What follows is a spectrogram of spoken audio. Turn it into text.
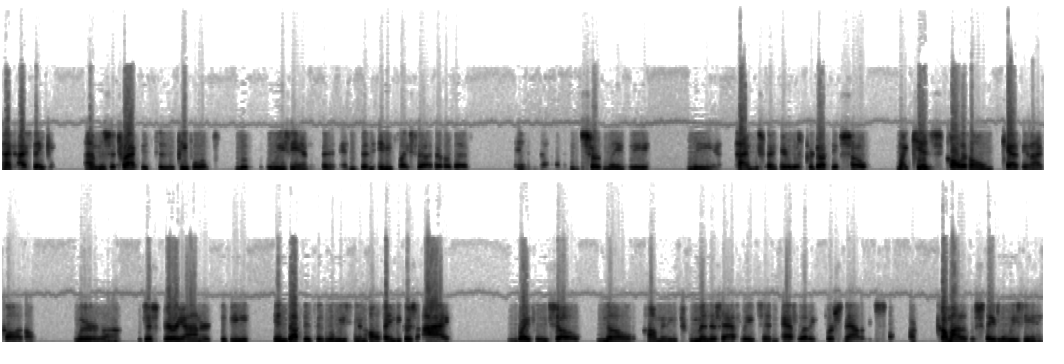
I, I think I'm as attracted to the people of Louisiana than, than any place that I've ever lived, and, uh, and certainly the the time we spent here was productive. So my kids call it home. Kathy and I call it home very honored to be inducted to the Louisiana Hall of Fame because I, rightfully so, know how many tremendous athletes and athletic personalities are, come out of the state of Louisiana.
